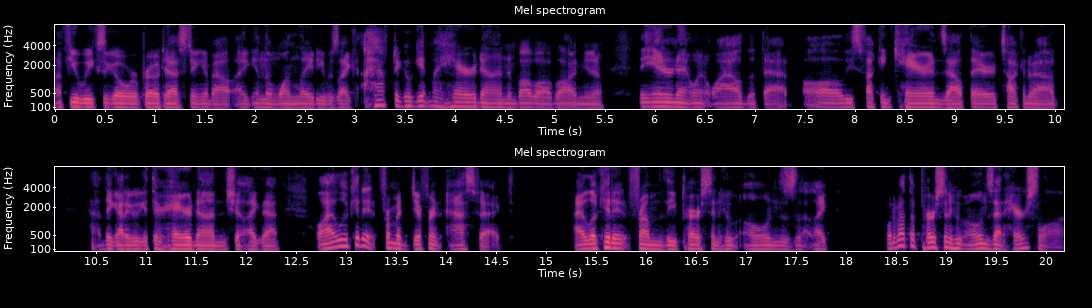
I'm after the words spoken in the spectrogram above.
a few weeks ago we were protesting about like and the one lady was like i have to go get my hair done and blah blah blah and you know the internet went wild with that. All these fucking karens out there talking about they got to go get their hair done and shit like that. Well i look at it from a different aspect. I look at it from the person who owns like what about the person who owns that hair salon?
